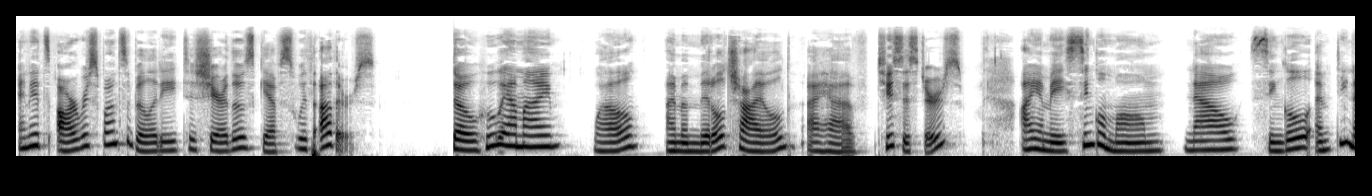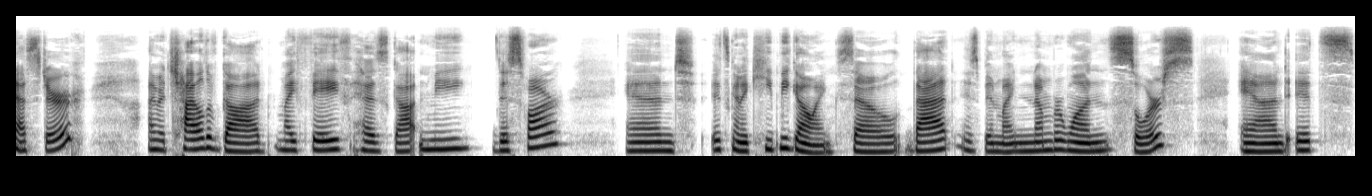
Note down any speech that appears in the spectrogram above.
and it's our responsibility to share those gifts with others. So, who am I? Well, I'm a middle child. I have two sisters. I am a single mom now single empty nester. I'm a child of God. My faith has gotten me this far and it's going to keep me going. So that has been my number one source and it's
